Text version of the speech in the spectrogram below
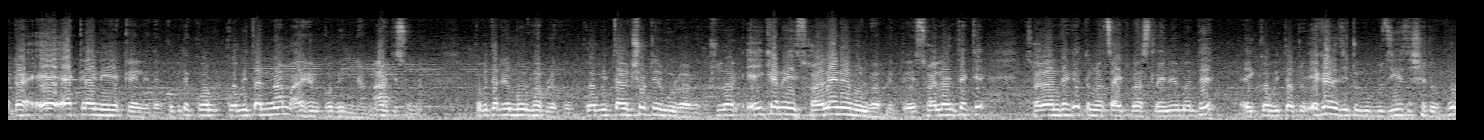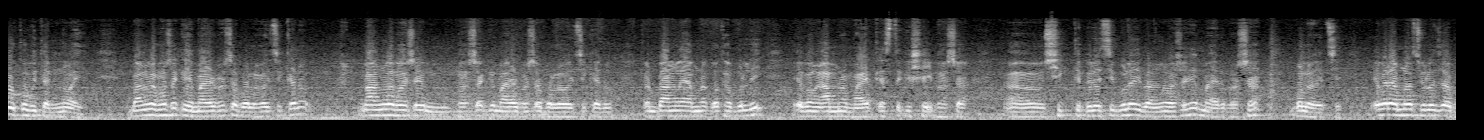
এটা এক লাইনে, এক লাইন লিখতে হবে। কবিতা কোন কবিতার নাম আর এখানে কবির নাম, আর কিছু না। কবিতাটির মূল ভাব লেখো, কবিতাংশটির মূল ভাব লেখো। সুতরাং এইখানে এই ছয় লাইনের মূল ভাব লিখতে, এই ছয় লাইন থেকে, ছয় লাইন থেকে তোমরা চার পাঁচ লাইনের মধ্যে এই কবিতাটু এখানে যেটুকু বুঝিয়েছে সেটুকু পুরো কবিতা নয়। বাংলা ভাষাকে মায়ের ভাষা বলা হয়েছে কেন? বাংলা ভাষায় ভাষাকে মায়ের ভাষা বলা হয়েছে কেন? কারণ বাংলায় আমরা কথা বলি এবং আমরা মায়ের কাছ থেকে সেই ভাষা শিখতে পেরেছি বলে এই বাংলা ভাষাকে মায়ের ভাষা বলা হয়েছে। এবারে আমরা চলে যাব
